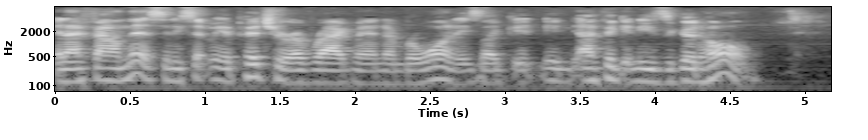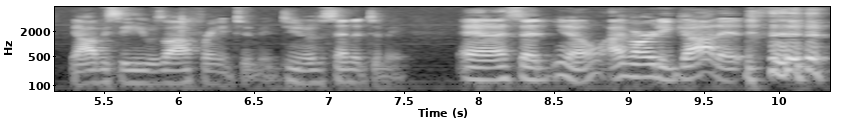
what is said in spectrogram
and I found this." And he sent me a picture of Ragman number one. He's like, it, it, "I think it needs a good home." Yeah, obviously he was offering it to me, you know, to send it to me. And I said, you know, I've already got it,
